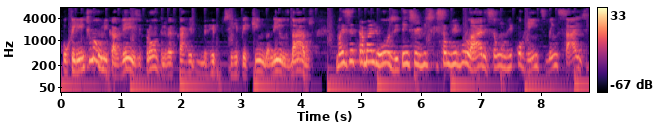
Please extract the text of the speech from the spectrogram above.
o cliente uma única vez e pronto, ele vai ficar re, re, se repetindo ali os dados, mas é trabalhoso e tem serviços que são regulares, são recorrentes, mensais.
